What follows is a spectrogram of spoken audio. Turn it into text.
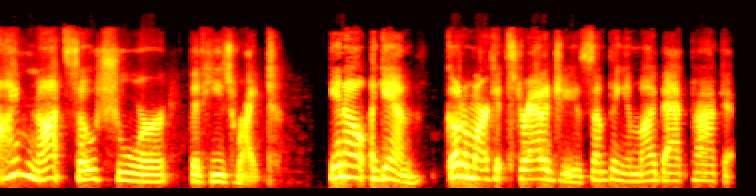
I'm not so sure that he's right. You know, again, go to market strategy is something in my back pocket.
